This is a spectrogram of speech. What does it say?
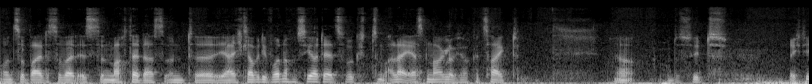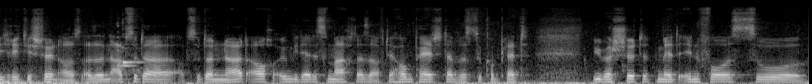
Und sobald es soweit ist, dann macht er das. Und äh, ja, ich glaube, die wurden auf dem Sea jetzt wirklich zum allerersten Mal, glaube ich, auch gezeigt. Ja, und das sieht richtig, richtig schön aus. Also ein absoluter, absoluter Nerd auch irgendwie, der das macht. Also auf der Homepage, da wirst du komplett überschüttet mit Infos zu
